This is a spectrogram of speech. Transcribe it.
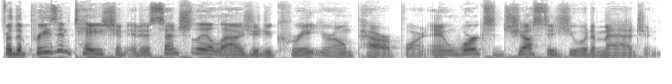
For the presentation, it essentially allows you to create your own PowerPoint, and it works just as you would imagine.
